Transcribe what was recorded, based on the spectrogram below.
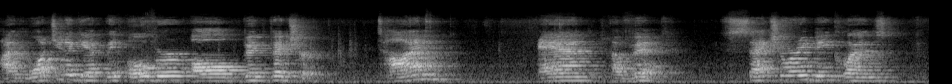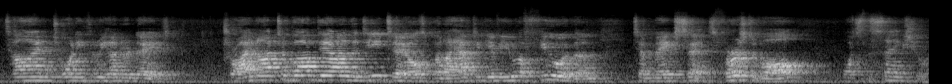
I want you to get the overall big picture. Time and event. Sanctuary being cleansed, time 2,300 days. Try not to bog down in the details, but I have to give you a few of them to make sense. First of all, what's the sanctuary?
